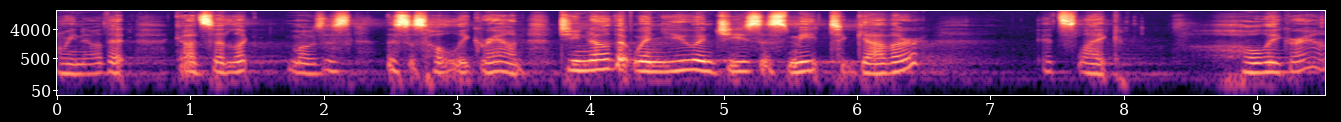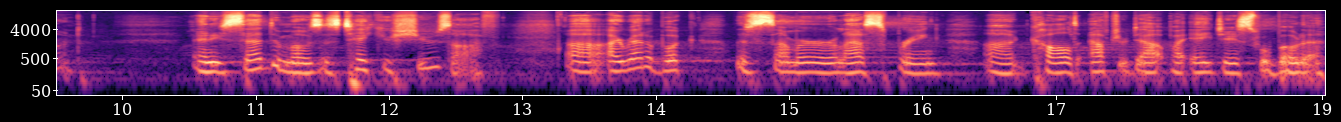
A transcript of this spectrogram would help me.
We know that God said, Look, Moses, this is holy ground. Do you know that when you and Jesus meet together, it's like holy ground? And he said to Moses, Take your shoes off. Uh, I read a book this summer or last spring uh, called After Doubt by A.J. Swoboda,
